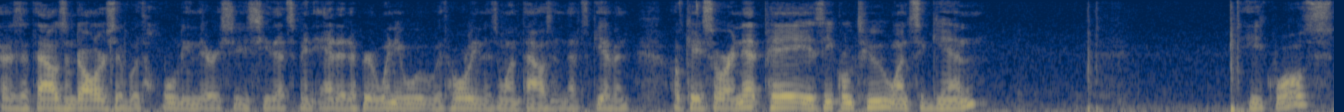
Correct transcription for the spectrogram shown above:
as a thousand dollars of withholding there. So you see that's been added up here. When you withholding is one thousand. That's given. Okay, so our net pay is equal to once again equals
